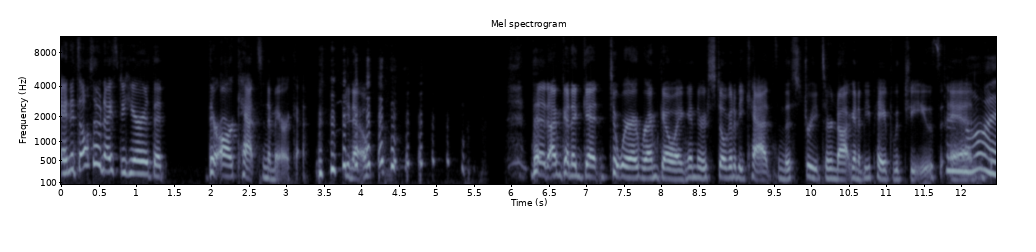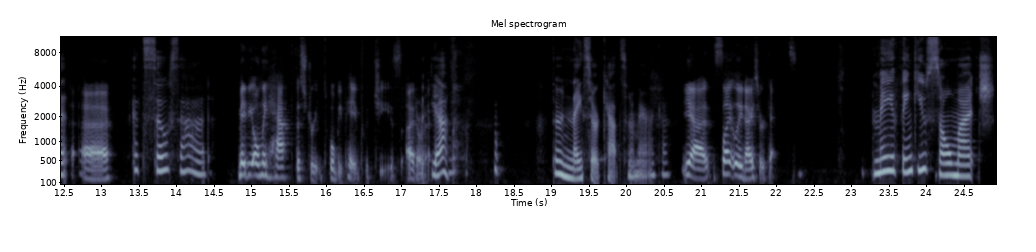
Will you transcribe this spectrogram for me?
and it's also nice to hear that there are cats in America, you know? that I'm going to get to wherever I'm going and there's still going to be cats and the streets are not going to be paved with cheese. They're and not. Uh, It's so sad. maybe only half the streets will be paved with cheese. I don't know. Yeah. there are nicer cats in America. Yeah, slightly nicer cats. Mae, thank you so much.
